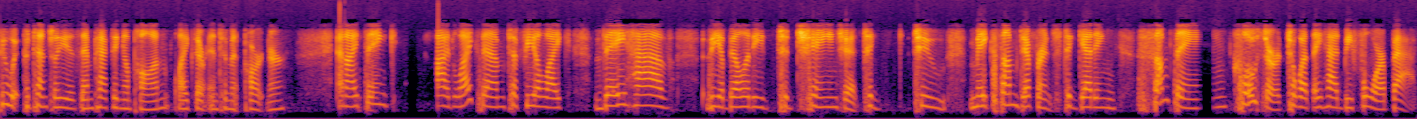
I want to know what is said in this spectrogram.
who it potentially is impacting upon, like their intimate partner. And I think I'd like them to feel like they have the ability to change it, to to make some difference to getting something closer to what they had before back.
